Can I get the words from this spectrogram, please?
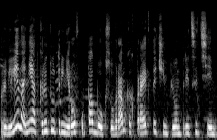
Провели на ней открытую тренировку по боксу в рамках проекта «Чемпион-37».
